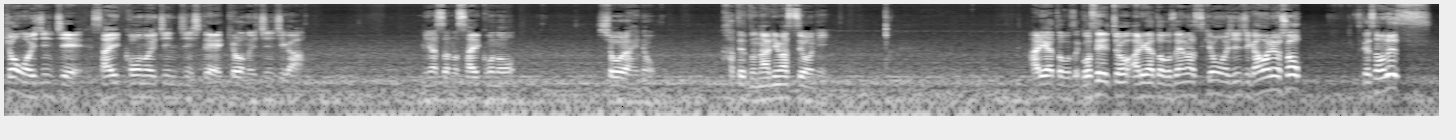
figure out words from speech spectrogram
今日も一日、最高の一日にして、今日の一日が、皆さんの最高の将来の糧となりますように。ありがとうござい、ご清聴ありがとうございます。今日も一日頑張りましょうお疲れ様です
